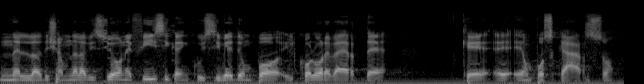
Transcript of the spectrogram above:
nel, diciamo, nella visione fisica in cui si vede un po' il colore verde che è, è un po' scarso.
